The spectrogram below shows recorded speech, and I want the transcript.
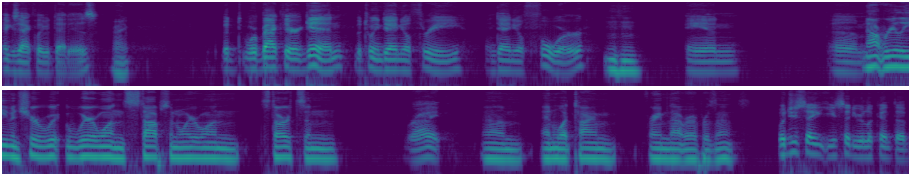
exactly what that is. Right. But we're back there again between Daniel three and Daniel four, Mm-hmm. and um, Not really even sure wh- where one stops and where one starts, and right. Um, and what time frame that represents. What'd you say? You said you were looking at the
